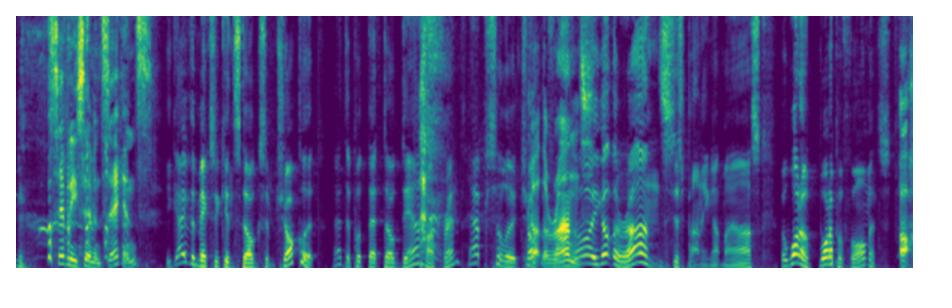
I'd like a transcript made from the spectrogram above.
77 seconds. He gave the Mexican dog some chocolate. I had to put that dog down, my friend. Absolute chocolate. the for- runs. Oh, you got the runs. Just punning up my ass. But what a what a performance. Oh,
